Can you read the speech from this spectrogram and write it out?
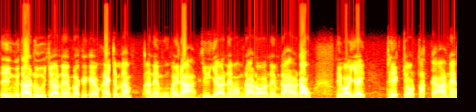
thì người ta đưa cho anh em là cái kèo 2.5 anh em cũng phải đá chứ giờ anh em không đá đó anh em đá ở đâu thì bởi vậy thiệt cho tất cả anh em.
